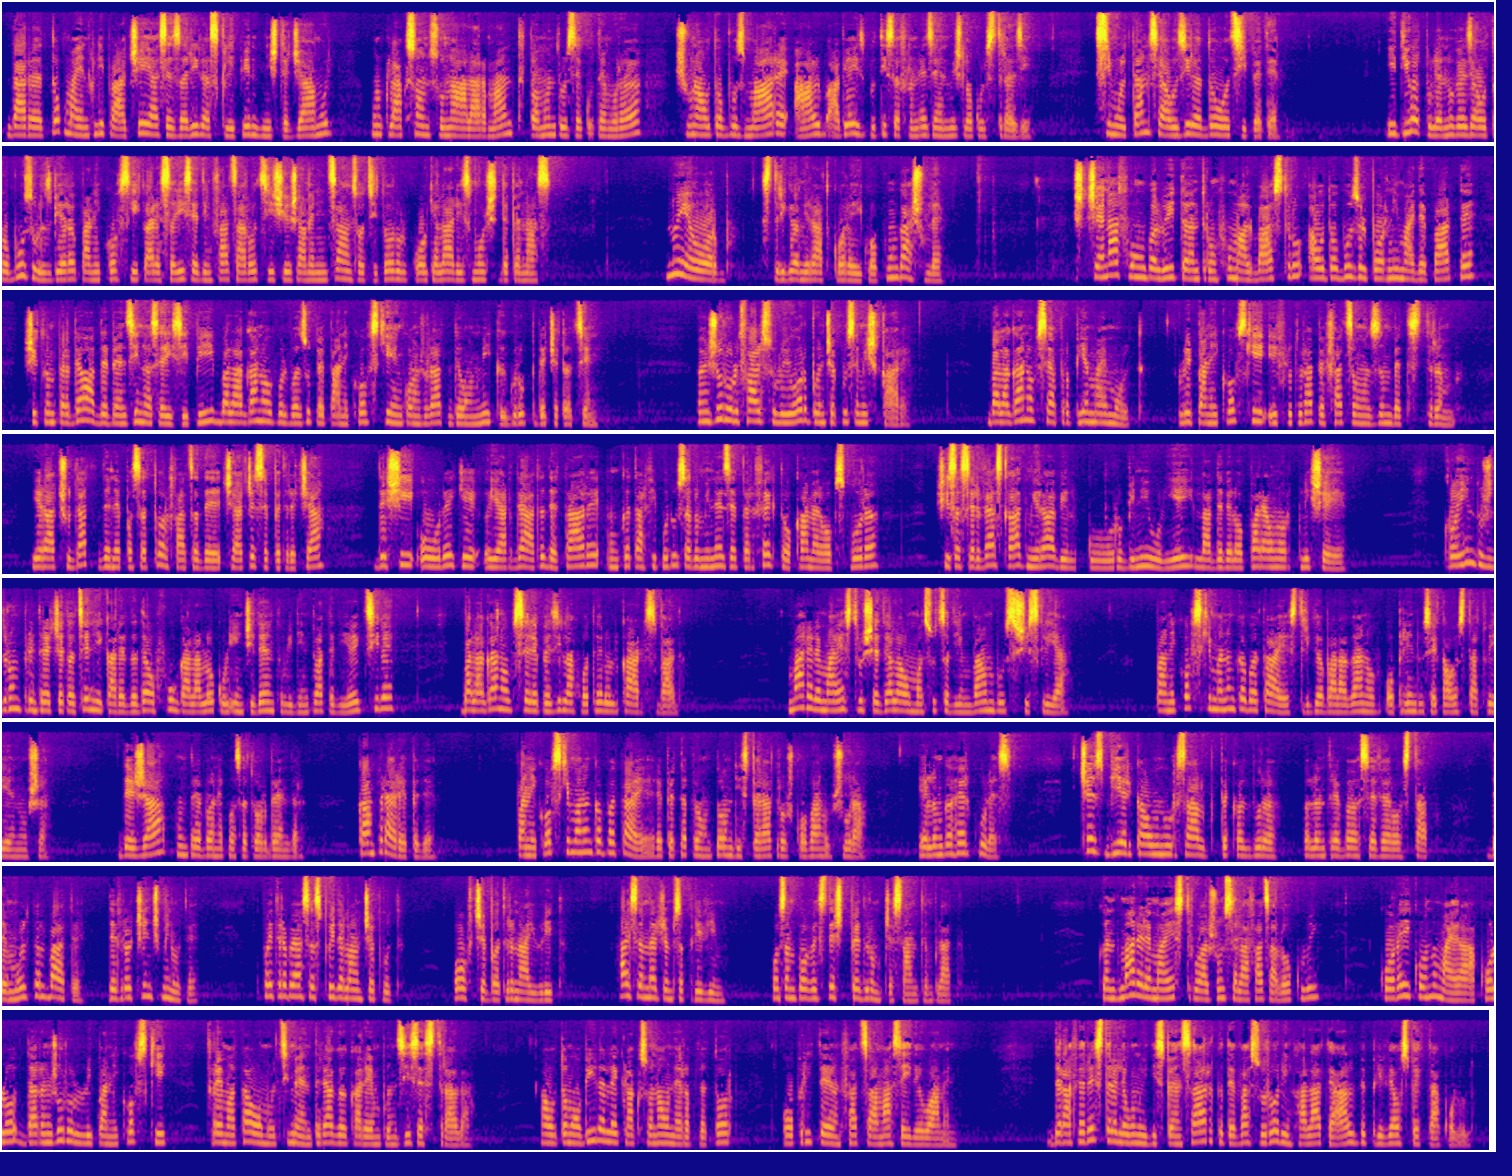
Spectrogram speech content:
Dar tocmai în clipa aceea se zăriră sclipind niște geamuri, un claxon suna alarmant, pământul se cutemură și un autobuz mare, alb, abia izbuti să frâneze în mijlocul străzii. Simultan se auziră două țipete. Idiotule, nu vezi autobuzul?" zbieră Panikovski, care sărise din fața roții și își amenința însoțitorul cu ochelarii smulși de pe nas. Nu e orb!" strigă mirat Coreico. Pungașule!" Scena fu învăluită într-un fum albastru, autobuzul porni mai departe și când perdeaua de benzină se risipi, Balaganov îl văzu pe Panikovski înconjurat de un mic grup de cetățeni. În jurul falsului orb începuse mișcare. Balaganov se apropie mai mult. Lui Panikovski îi flutura pe față un zâmbet strâmb. Era ciudat de nepăsător față de ceea ce se petrecea, deși o ureche îi ardea atât de tare încât ar fi putut să lumineze perfect o cameră obscură și să servească admirabil cu rubiniul ei la developarea unor clișee. Croindu-și drum printre cetățenii care dădeau fuga la locul incidentului din toate direcțiile, Balaganov se repezi la hotelul Carlsbad. Marele maestru ședea la o măsuță din bambus și scria Panikovski mănâncă bătaie, strigă Balaganov, oprindu-se ca o statuie în ușă. Deja?" întrebă nepăsător Bender. Cam prea repede." Panikovski mănâncă bătaie," repetă pe un ton disperat roșcovanul Șura. E lângă Hercules." Ce zbieri ca un urs alb pe căldură?" îl întrebă sever Ostap. De mult îl bate, de vreo cinci minute." Păi trebuia să spui de la început." Of, ce bătrân a iurit! Hai să mergem să privim. O să-mi povestești pe drum ce s-a întâmplat." Când marele maestru ajunse la fața locului, Coreico nu mai era acolo, dar în jurul lui Panikovski fremăta o mulțime întreagă care împânzise strada. Automobilele claxonau nerăbdător, oprite în fața masei de oameni. De la ferestrele unui dispensar, câteva surori în halate albe priveau spectacolul.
